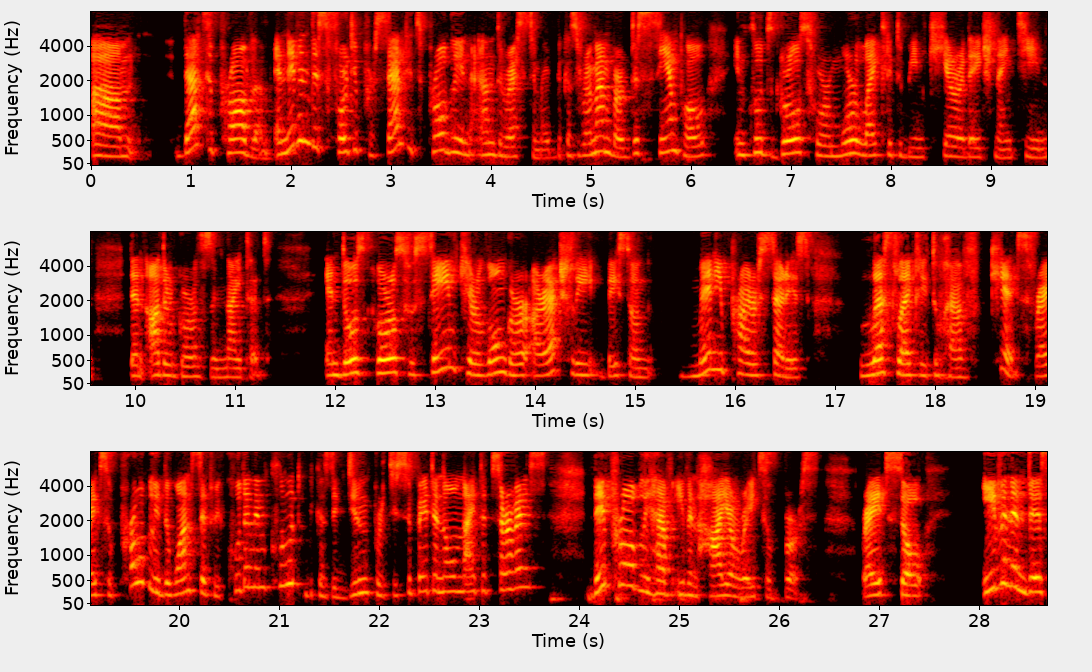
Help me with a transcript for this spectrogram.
um, that's a problem. And even this 40%, it's probably an underestimate because remember, this sample includes girls who are more likely to be in care at age 19 than other girls in NYTD. And those girls who stay in care longer are actually, based on many prior studies, less likely to have kids, right? So probably the ones that we couldn't include because they didn't participate in all NYTD surveys, they probably have even higher rates of birth, right? So even in this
